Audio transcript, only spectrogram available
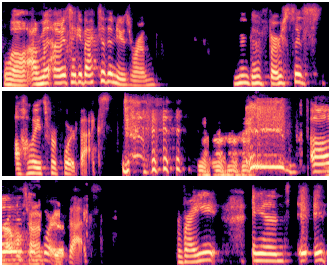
well, I'm, I'm going to take it back to the newsroom. The first is always report facts. always report facts. Right? And it, it,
